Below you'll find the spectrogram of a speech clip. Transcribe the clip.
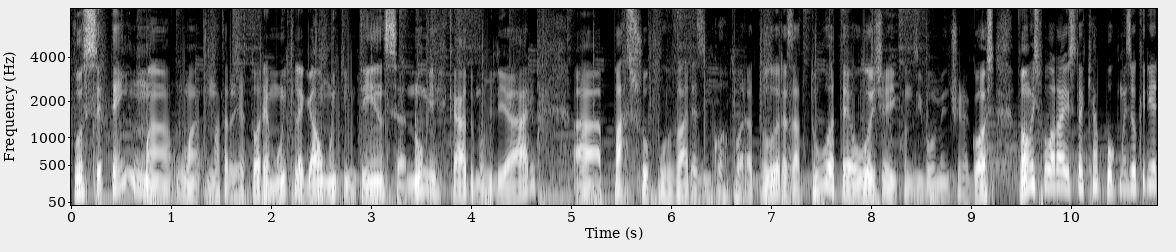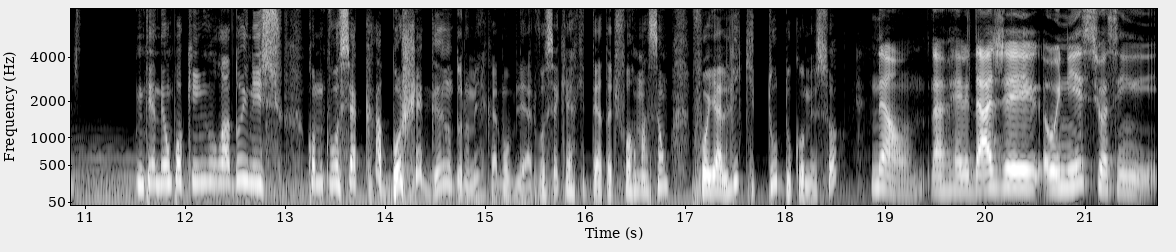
Você tem uma, uma, uma trajetória muito legal, muito intensa no mercado imobiliário, ah, passou por várias incorporadoras, atua até hoje aí com desenvolvimento de negócio. Vamos explorar isso daqui a pouco, mas eu queria entender um pouquinho lá do início, como que você acabou chegando no mercado imobiliário. Você que é arquiteta de formação, foi ali que tudo começou? Não, na realidade, o início, assim,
